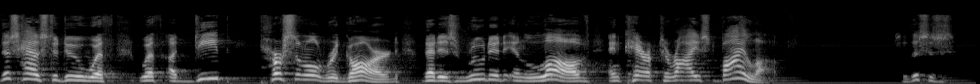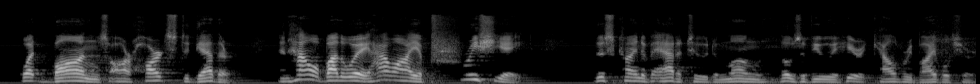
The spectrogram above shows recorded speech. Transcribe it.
this has to do with, with a deep personal regard that is rooted in love and characterized by love. So, this is what bonds our hearts together. And how, by the way, how I appreciate this kind of attitude among those of you here at Calvary Bible Church.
